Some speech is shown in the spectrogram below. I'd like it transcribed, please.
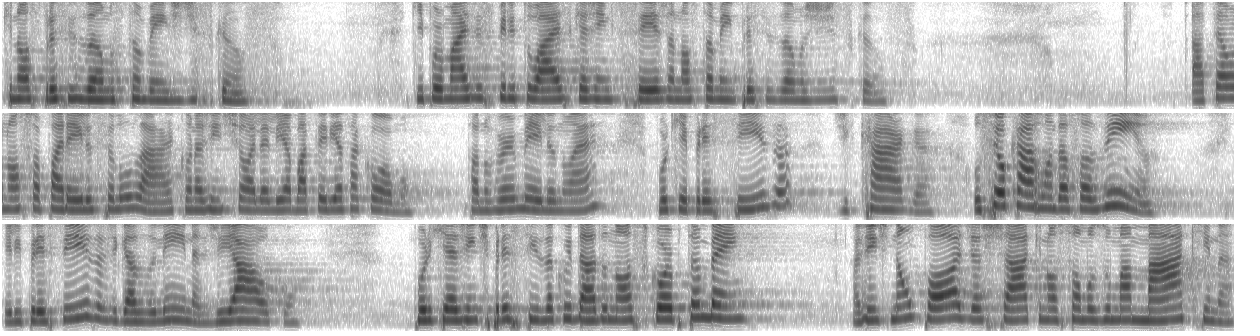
que nós precisamos também de descanso. Que por mais espirituais que a gente seja, nós também precisamos de descanso. Até o nosso aparelho celular, quando a gente olha ali, a bateria está como? Está no vermelho, não é? Porque precisa de carga. O seu carro anda sozinho? Ele precisa de gasolina, de álcool. Porque a gente precisa cuidar do nosso corpo também. A gente não pode achar que nós somos uma máquina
